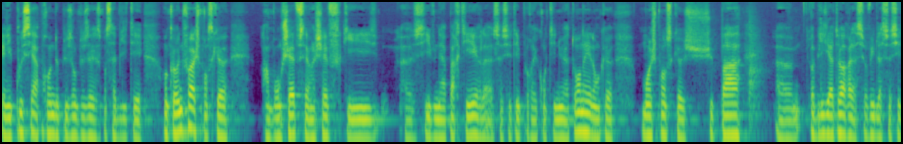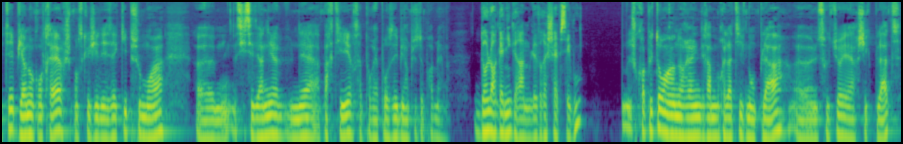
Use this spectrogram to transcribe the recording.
et les pousser à prendre de plus en plus de responsabilités. Encore une fois, je pense que un bon chef, c'est un chef qui, euh, s'il venait à partir, la société pourrait continuer à tourner. Donc, euh, moi, je pense que je suis pas euh, obligatoire à la survie de la société. Bien au contraire, je pense que j'ai des équipes sous moi. Si ces derniers venaient à partir, ça pourrait poser bien plus de problèmes. Dans l'organigramme, le vrai chef, c'est vous? Je crois plutôt à un organigramme relativement plat, une structure hiérarchique plate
